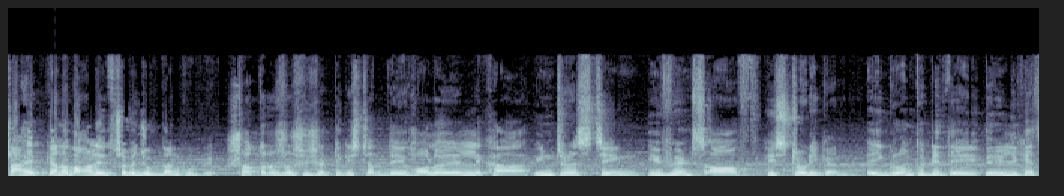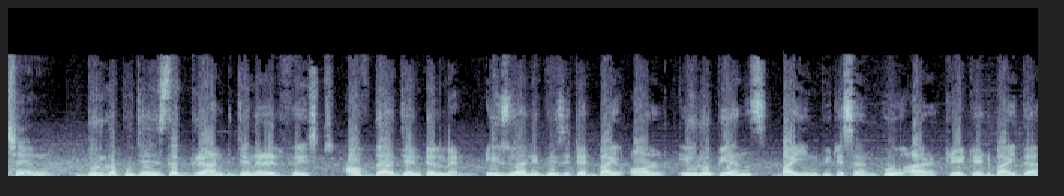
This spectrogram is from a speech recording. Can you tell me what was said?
সাহেব কেন বাঙালি উৎসবে যোগদান করবে। সতেরোশো ছেষট্টি খ্রিস্টাব্দে হলওয়ের লেখা ইন্টারেস্টিং ইভেন্টস অফ হিস্টোরিক্যান এই গ্রন্থটিতে তিনি লিখেছেন, দুর্গাপূজা ইজ দ্য গ্র্যান্ড জেনারেল ফিস্ট অফ দ্য জেন্টেলম্যান, ইউজুয়ালি ভিজিটেড বাই অল ইউরোপিয়ানস বাই ইনভিটেশন হু আর ট্রিটেড বাই দ্য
